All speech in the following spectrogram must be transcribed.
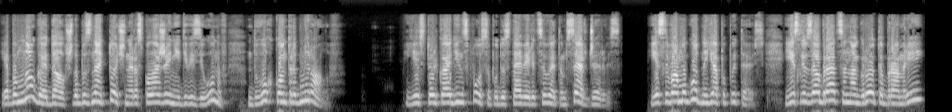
Я бы многое дал, чтобы знать точное расположение дивизионов двух контр-адмиралов. Есть только один способ удостовериться в этом, сэр Джервис. Если вам угодно, я попытаюсь. Если взобраться на грота Брамрей,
